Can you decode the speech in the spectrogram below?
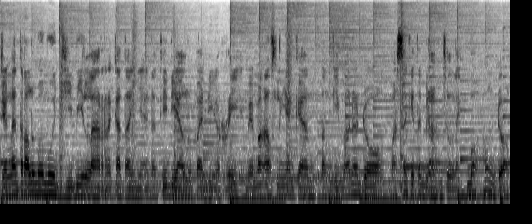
Jangan terlalu memuji Bilar katanya, nanti dia lupa diri. Memang aslinya ganteng, gimana dong? Masa kita bilang jelek? Bohong dong.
